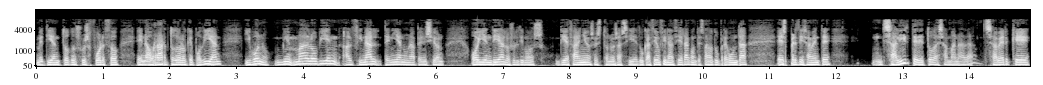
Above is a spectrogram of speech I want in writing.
metían todo su esfuerzo en ahorrar todo lo que podían y bueno, mal o bien al final tenían una pensión. Hoy en día, en los últimos diez años, esto no es así. Educación financiera, contestando a tu pregunta, es precisamente salirte de toda esa manada, saber que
